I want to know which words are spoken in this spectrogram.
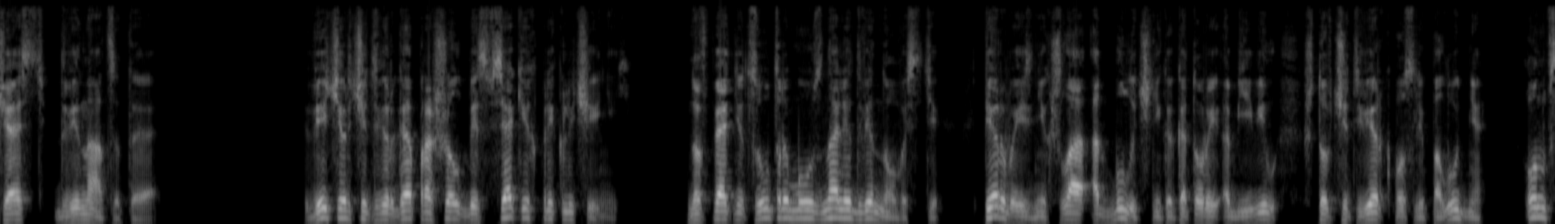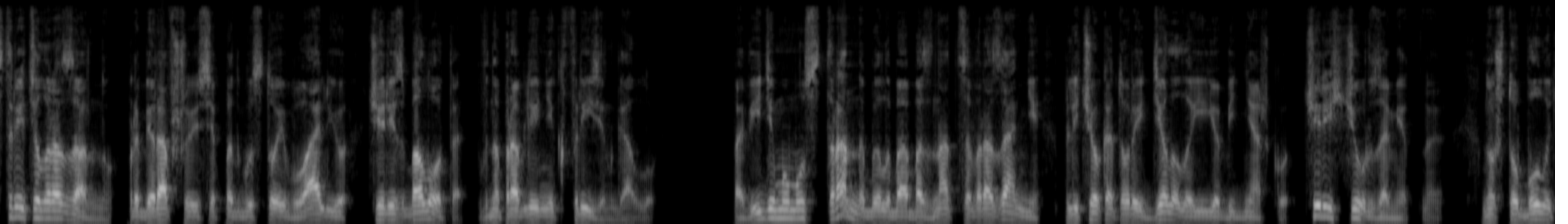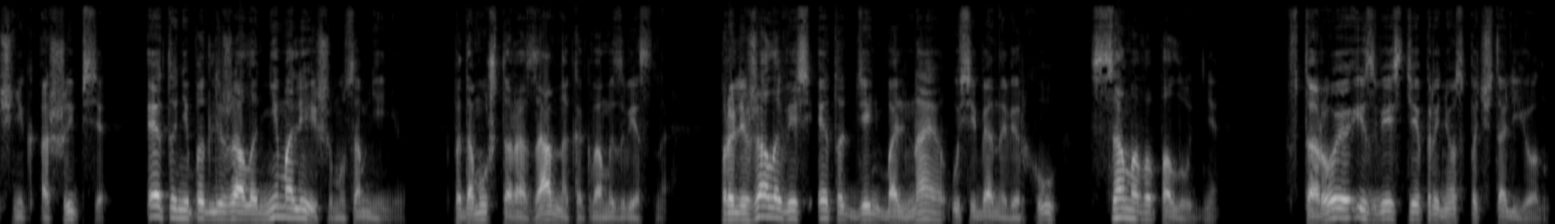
Часть двенадцатая Вечер четверга прошел без всяких приключений. Но в пятницу утром мы узнали две новости. Первая из них шла от булочника, который объявил, что в четверг после полудня он встретил Розанну, пробиравшуюся под густой вуалью через болото в направлении к Фризингаллу. По-видимому, странно было бы обознаться в Розанне, плечо которой делало ее бедняжку, чересчур заметную. Но что булочник ошибся, это не подлежало ни малейшему сомнению, потому что Розанна, как вам известно, пролежала весь этот день больная у себя наверху с самого полудня. Второе известие принес почтальон.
